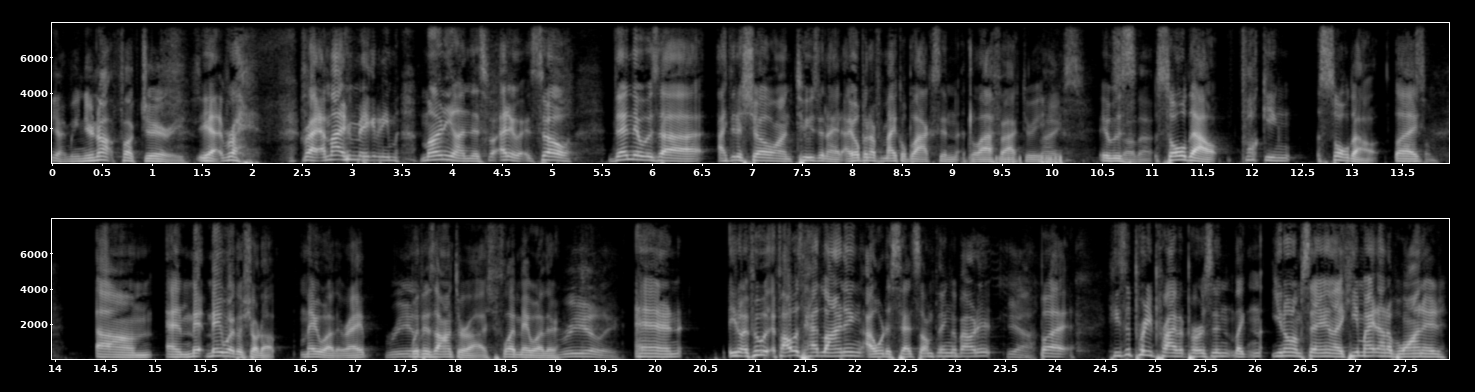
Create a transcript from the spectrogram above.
Yeah, I mean, you're not fuck Jerry. yeah, right, right. I'm not even making any money on this. Anyway, so then there was a. I did a show on Tuesday night. I opened up for Michael Blackson at the Laugh Factory. Nice. It was that. sold out, fucking sold out. Like, Awesome. um, and May- Mayweather showed up. Mayweather, right? Really? With his entourage, Floyd Mayweather. Really? And you know, if it if I was headlining, I would have said something about it. Yeah. But he's a pretty private person. Like, you know what I'm saying? Like, he might not have wanted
